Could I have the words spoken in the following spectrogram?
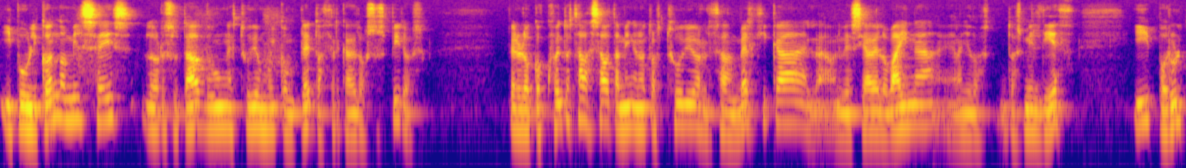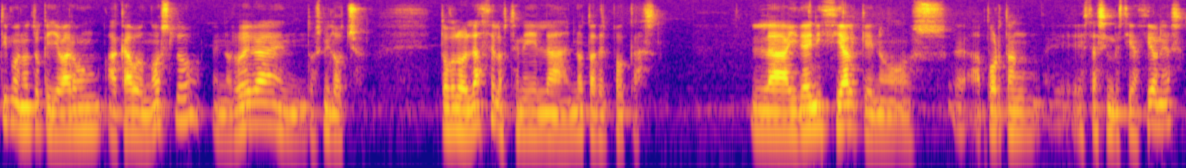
y publicó en 2006 los resultados de un estudio muy completo acerca de los suspiros. Pero lo que os cuento está basado también en otro estudio realizado en Bélgica, en la Universidad de Lovaina, en el año 2010, y por último en otro que llevaron a cabo en Oslo, en Noruega, en 2008. Todos los enlaces los tenéis en la nota del podcast. La idea inicial que nos eh, aportan eh, estas investigaciones,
